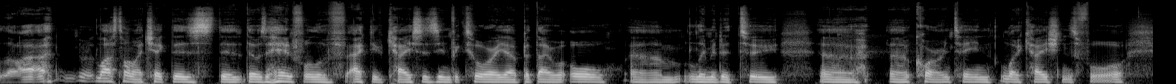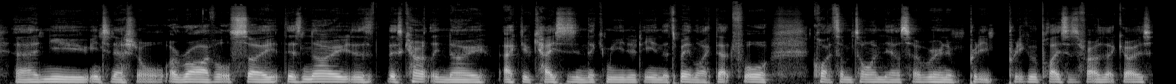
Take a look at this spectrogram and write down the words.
I, last time I checked, there's there, there, was a handful of active cases in Victoria, but they were all um, limited to uh, uh, quarantine locations for uh, new international arrivals. So there's no there's, there's currently no active cases in the community, and it's been like that for quite some time now. So we're in a pretty pretty good place as far as that goes.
